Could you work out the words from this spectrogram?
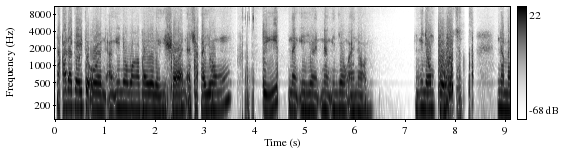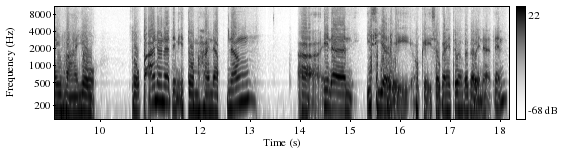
nakalagay doon ang inyong mga violation at saka yung date ng iyon ng inyong ano ng inyong post na may value. So paano natin ito mahanap ng ah, in an easier way. Okay, so ganito yung gagawin natin.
